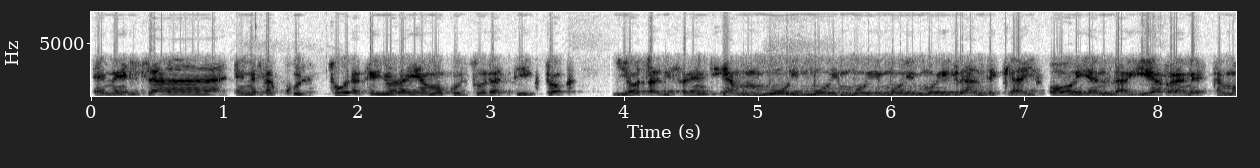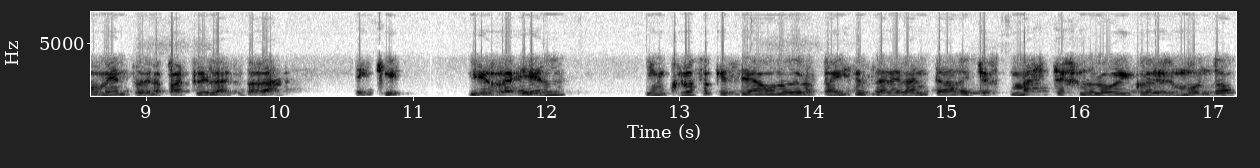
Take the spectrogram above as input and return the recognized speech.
en esa, en esa cultura que yo la llamo cultura TikTok. Y otra diferencia muy, muy, muy, muy, muy grande que hay hoy en la guerra en este momento de la parte de la Hezbollah es que Israel, incluso que sea uno de los países adelantados y más tecnológicos del mundo,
